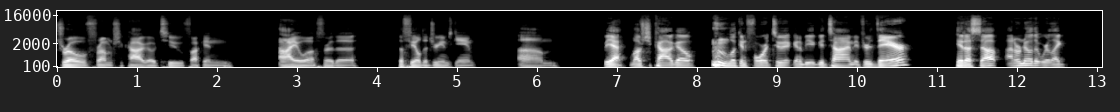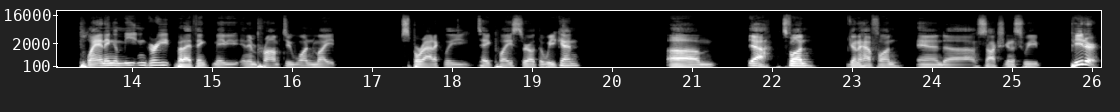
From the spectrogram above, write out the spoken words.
drove from Chicago to fucking Iowa for the the Field of Dreams game. Um, but yeah, love Chicago. Looking forward to it. Going to be a good time. If you're there, hit us up. I don't know that we're like planning a meet and greet, but I think maybe an impromptu one might sporadically take place throughout the weekend. Um, yeah, it's fun. Gonna have fun, and uh, Sox are gonna sweep. Peter,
